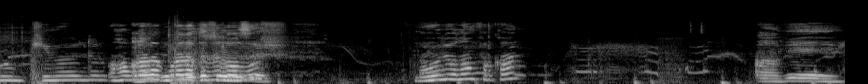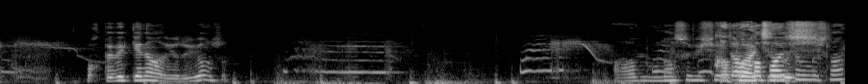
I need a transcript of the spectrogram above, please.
Oğlum kim öldür? Aha burada Abi, burada burada kızıl kırmızı. olmuş. Ne oluyor lan Furkan? Abi. Bak bebek gene ağlıyor duyuyor musun? Abi bu nasıl bir şey? Kapı Aa, kapı açılmış. açılmış lan.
